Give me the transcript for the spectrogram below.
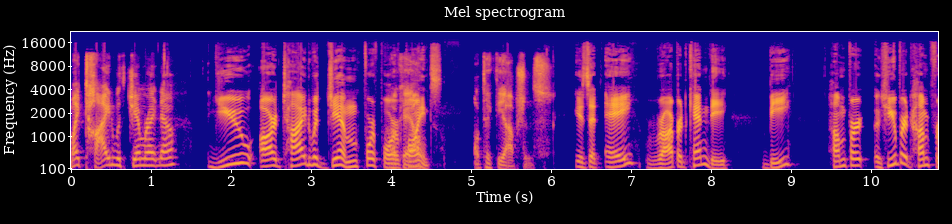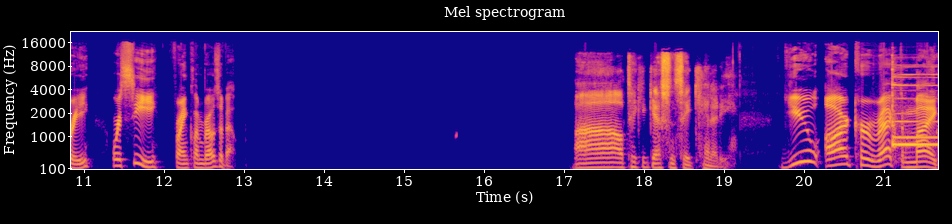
I tied with Jim right now? You are tied with Jim for four Okay, I'll- points. I'll take the options. Is it A, Robert Kennedy, B, Humbert, uh, Hubert Humphrey, or C, Franklin Roosevelt? Uh, I'll take a guess and say Kennedy. You are correct, Mike.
